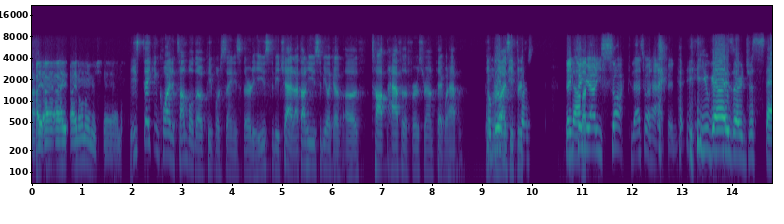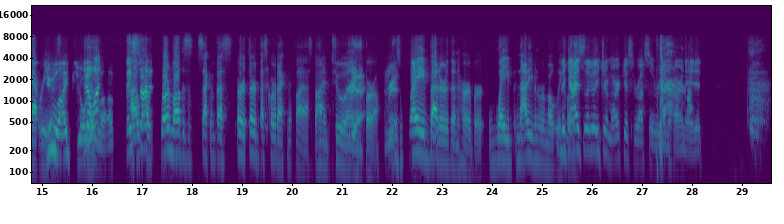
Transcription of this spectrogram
I I, I, I don't understand. He's taking quite a tumble though. If people are saying he's 30, he used to be Chad. I thought he used to be like a, a top half of the first round pick. What happened? People realize he threw. first- They No. figured out he sucked. That's what happened. you guys are just stat readers. You like Jordan know? Love? They I love- Jordan Love is the second best or third best quarterback in the class behind Tua and Yeah. Burrow. Yeah. He's way better than Herbert. Way, not even remotely. the close. guy's literally Jamarcus Russell reincarnated.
